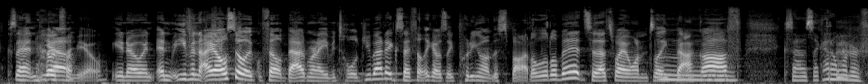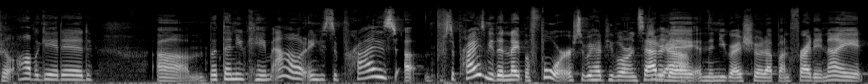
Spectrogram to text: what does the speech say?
because I hadn't heard Yeah. from you. You know, and, and even I also like felt bad when I even told you about it because I felt like I was like putting you on the spot a little bit. So that's why I wanted to like Mm. back off because I was like I don't want her to feel obligated. Um, but then you came out and you surprised uh, surprised me the night before. So we had people on Saturday, Yeah. and then you guys showed up on Friday night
